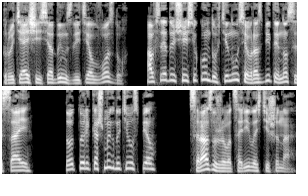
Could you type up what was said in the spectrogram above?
Крутящийся дым взлетел в воздух, а в следующую секунду втянулся в разбитый нос Исаи. Тот только шмыгнуть и успел. Сразу же воцарилась тишина.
